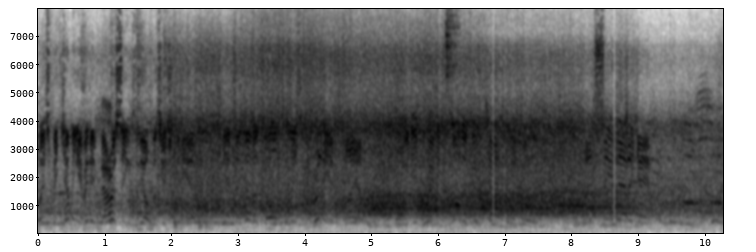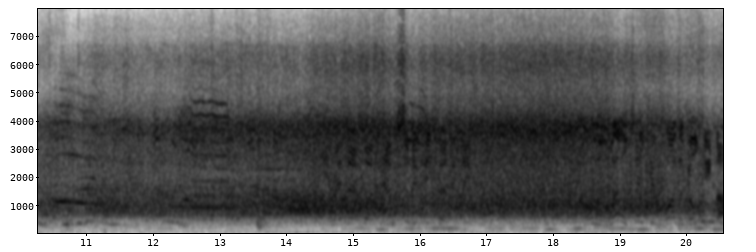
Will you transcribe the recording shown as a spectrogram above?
Well, it's becoming a bit embarrassing for the opposition here. Yet another goal for this brilliant player. Oh, we did really not a good tackle at all. Let's see that again. He read that one absolutely perfectly. Oh, well taken by the goalkeeper.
